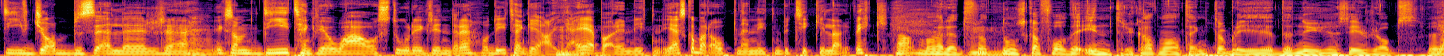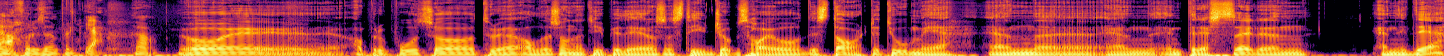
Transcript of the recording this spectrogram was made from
Steve Jobs eller mm. liksom, De tenker vi wow, store gründere, og de tenker ja, jeg er bare en liten Jeg skal bare åpne en liten butikk i Larvik. Ja, man er redd for at noen skal få det inntrykket at man har tenkt å bli det nye Steve Jobs, eh, Ja. eksempel. Ja. Ja. Og eh, apropos så tror jeg alle sånne type ideer, altså Steve Jobs har jo Det startet jo med en, eh, en interesse eller en, en idé.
